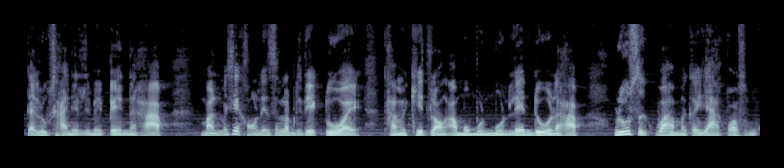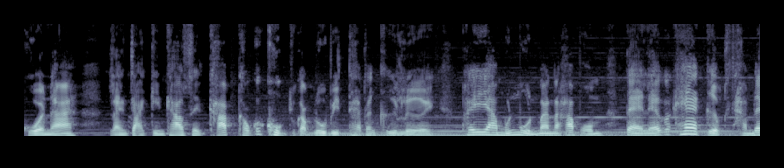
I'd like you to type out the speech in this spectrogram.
แต่ลูกชายเนี่ยเล่นไม่เป็นนะครับ มันไม่ใช่ของเล่นสำหรับเด็กๆด้วยทำให้คิดลองเอามุมหมุนๆเล่นดูนะครับ รู้สึกว่ามันก็ยากพอสมควรนะ หลังจากกินข้าวเสร็จครับ เขาก็ขุกอยู่กับรูบิดแทบทั้งคืนเลย พยายามหมุนๆมันนะครับผมแต่แล้วก็แค่เกือบจะทำได้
